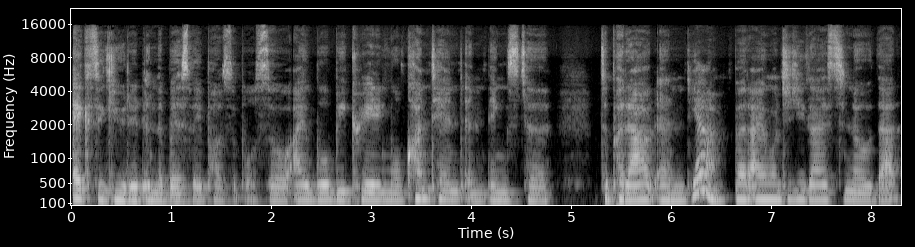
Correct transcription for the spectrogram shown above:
executed in the best way possible. So i will be creating more content and things to to put out and yeah but i wanted you guys to know that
